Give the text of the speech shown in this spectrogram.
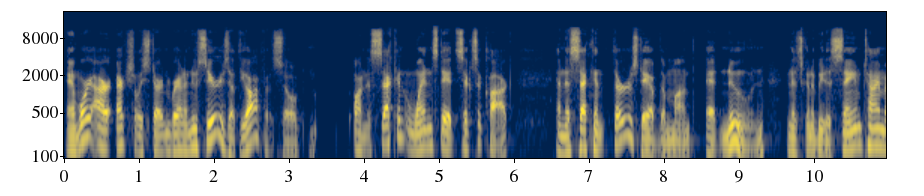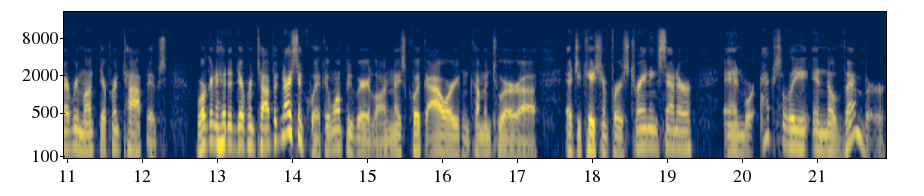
and we are actually starting brand a new series at the office. So on the second Wednesday at six o'clock, and the second Thursday of the month at noon, and it's going to be the same time every month, different topics. We're going to hit a different topic, nice and quick. It won't be very long. Nice quick hour. You can come into our uh, Education First Training Center, and we're actually in November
